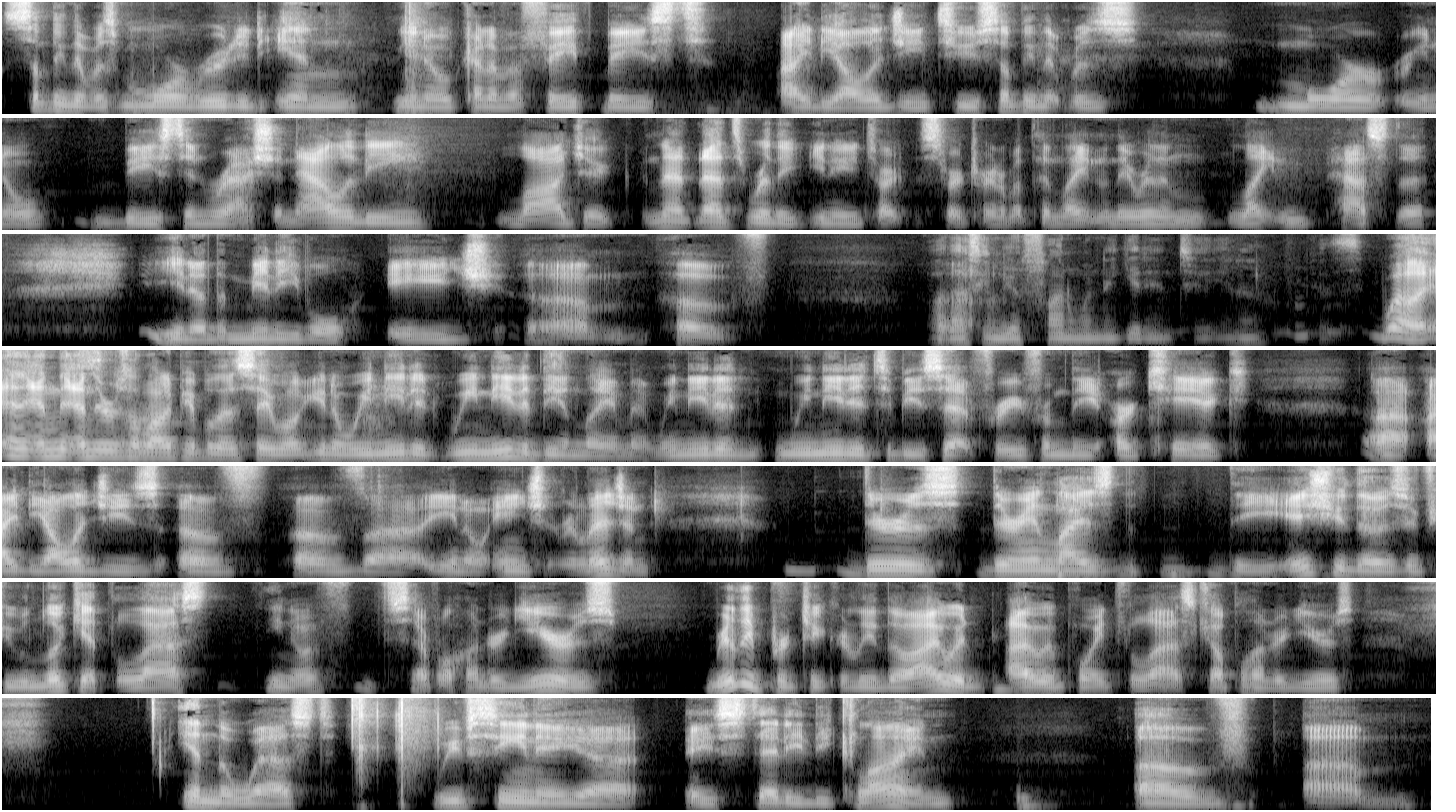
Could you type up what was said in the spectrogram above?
something that was more rooted in you know kind of a faith-based ideology to something that was more you know based in rationality logic and that that's where the you know you start start talking about the enlightenment they were then enlightened past the you know the medieval age um, of Well, that's gonna be a fun one to get into, you know. well and, and and there's a lot of people that say well you know we needed we needed the enlightenment we needed we needed to be set free from the archaic uh, ideologies of of uh, you know ancient religion there's therein lies the issue though is if you look at the last you know several hundred years really particularly though i would i would point to the last couple hundred years in the west we've seen a uh, a steady decline of um,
